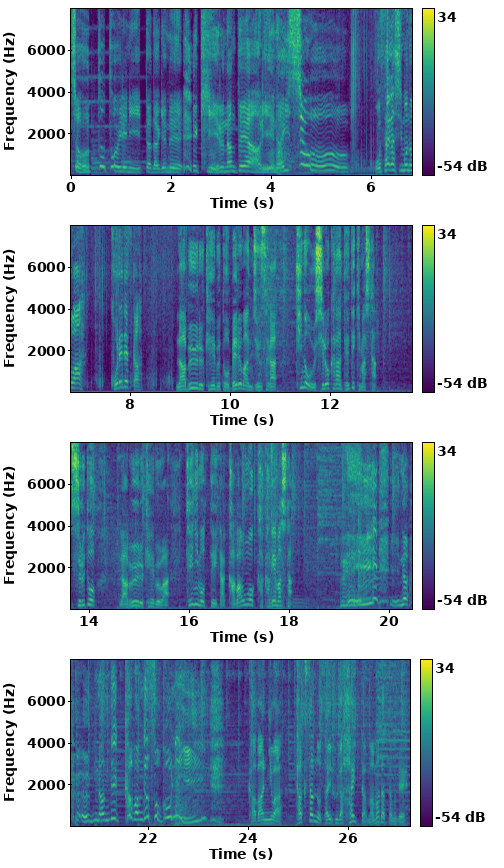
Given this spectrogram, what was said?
ちょっとトイレに行っただけで消えるなんてありえないっしょ。お探し物はこれですか？ラブール警部とベルマン巡査が木の後ろから出てきました。するとラブール警部は手に持っていたカバンを掲げましたえー、ななんでカバンがそこに？カバンにはたくさんの財布が入ったままだったので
